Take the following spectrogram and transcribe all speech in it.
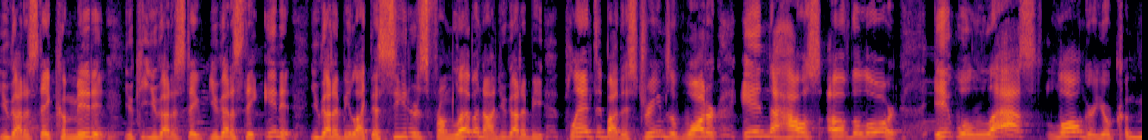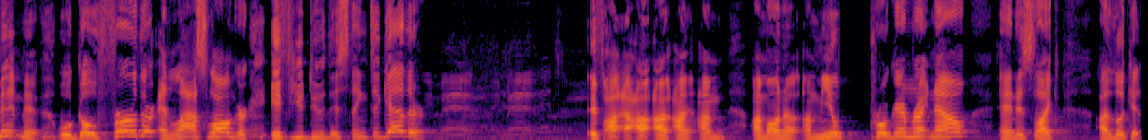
You got to stay committed. You can, you got to stay you got to stay in it. You got to be like the cedars from Lebanon. You got to be planted by the streams of water in the house of the Lord. It will last longer. Your commitment will go further and last longer if you do this thing together. If I, I, I, I, I'm, I'm on a, a meal program right now, and it's like I look at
